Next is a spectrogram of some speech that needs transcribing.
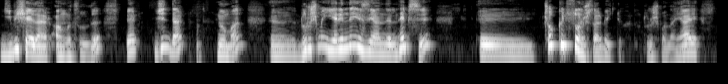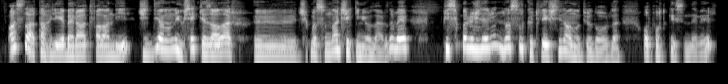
gibi şeyler anlatıldı ve cidden Numan e, duruşmayı yerinde izleyenlerin hepsi e, çok kötü sonuçlar bekliyor duruşmadan. Yani asla tahliye beraat falan değil. Ciddi anlamda yüksek cezalar e, çıkmasından çekiniyorlardı ve psikolojilerin nasıl kötüleştiğini anlatıyordu orada o podcastinde verir.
